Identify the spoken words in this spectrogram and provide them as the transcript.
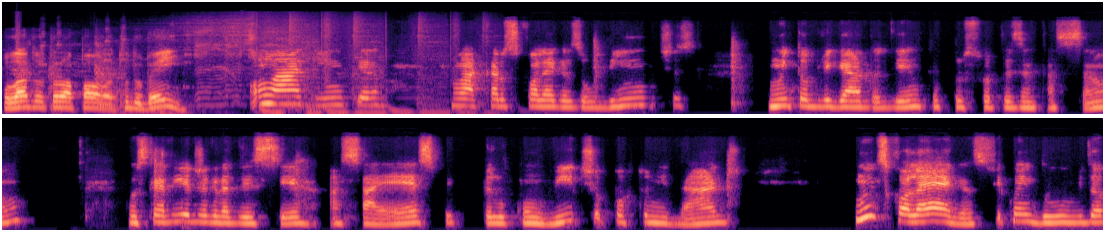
Olá, doutora Paula, tudo bem? Olá, Guinter. Olá, caros colegas ouvintes. Muito obrigada, Guinter, por sua apresentação. Gostaria de agradecer à SAESP pelo convite e oportunidade. Muitos colegas ficam em dúvida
